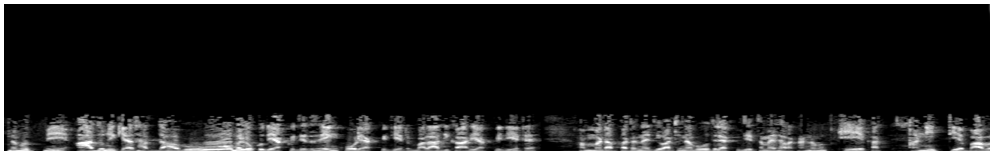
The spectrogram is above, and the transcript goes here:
නමුත් මේ ආධුනිකයා ශ්‍රද්ධාව බොහොම ලොකු දෙයක් විදිහට රේන්කෝලයක් විදිහට බලාධිකාරියක් විදිහට අම්මට අපට නැති වටිනා බෝධලයක් විදිහට තමයි සලකන්නේ. නමුත් ඒකත් අනිත්‍ය බව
